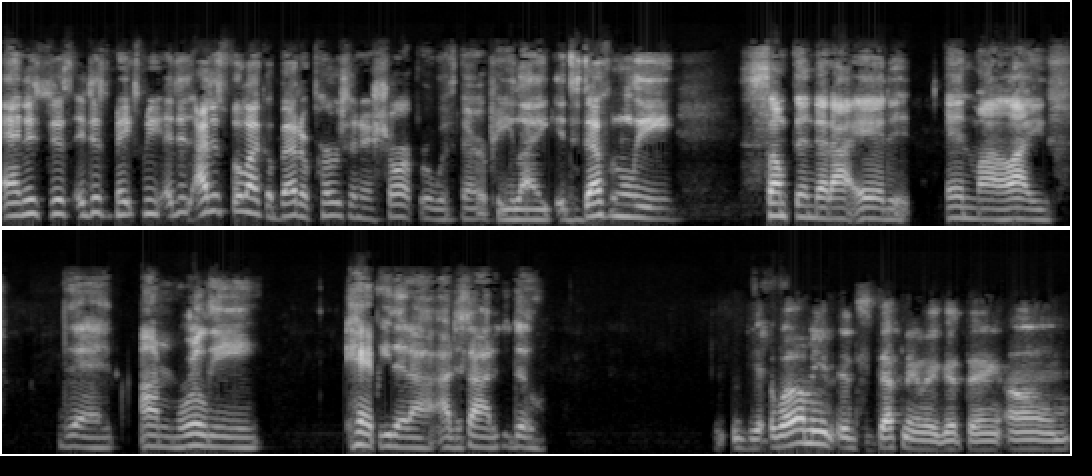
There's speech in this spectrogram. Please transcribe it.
and it's just it just makes me just, i just feel like a better person and sharper with therapy like it's definitely something that I added in my life that I'm really happy that I, I decided to do. Yeah, well, I mean, it's definitely a good thing. Um,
